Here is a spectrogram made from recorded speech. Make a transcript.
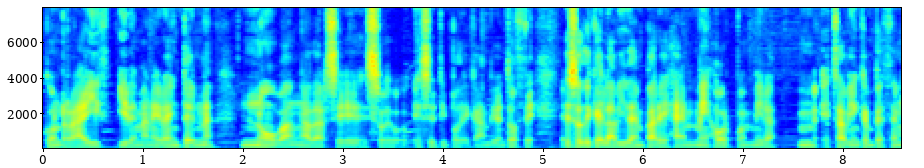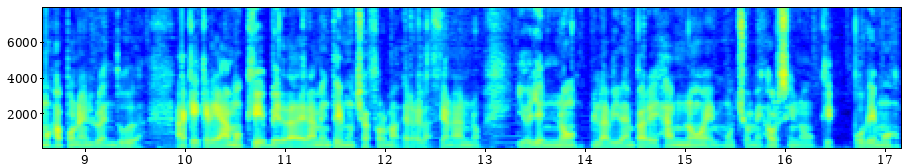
con raíz y de manera interna, no van a darse eso, ese tipo de cambio. Entonces, eso de que la vida en pareja es mejor, pues mira, mm, está bien que empecemos a ponerlo en duda, a que creamos que verdaderamente hay muchas formas de relacionarnos. Y oye, no, la vida en pareja no es mucho mejor, sino que podemos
